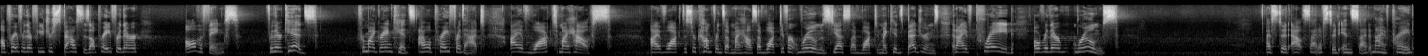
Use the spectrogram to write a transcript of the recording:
I'll pray for their future spouses. I'll pray for their, all the things, for their kids, for my grandkids. I will pray for that. I have walked my house. I've walked the circumference of my house. I've walked different rooms. Yes, I've walked in my kids' bedrooms, and I have prayed over their rooms. I've stood outside, I've stood inside, and I have prayed.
